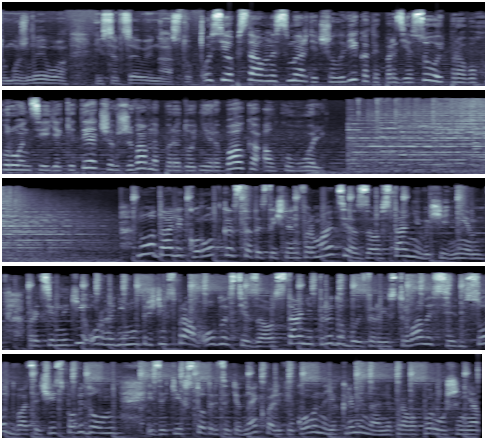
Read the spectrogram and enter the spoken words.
то можливо і серцевий наступ. Усі обставини смерті чоловіка тепер з'ясовують правоохоронці, як і те, чи вживав напередодні рибалка алкоголь. Ну а далі коротка статистична інформація за останні вихідні. Працівники органів внутрішніх справ області за останні три доби зареєстрували 726 повідомлень, із яких 131 кваліфіковане як кримінальне правопорушення.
